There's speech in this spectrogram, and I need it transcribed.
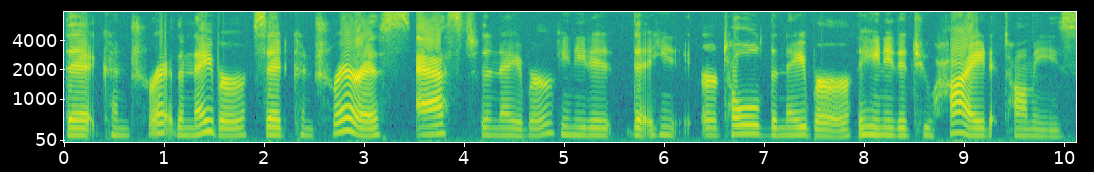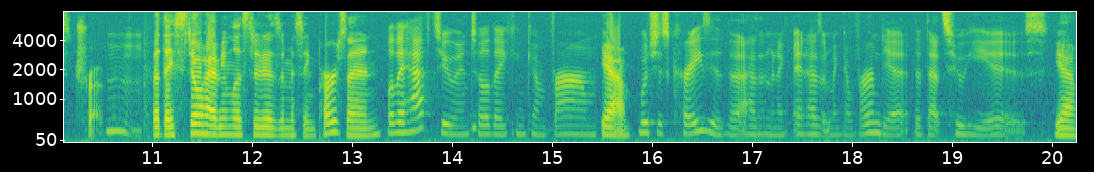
that Contra- the neighbor said Contreras asked the neighbor he needed that he or told the neighbor that he needed to hide Tommy's truck. Hmm. But they still have him listed as a missing person. Well, they have to until they can confirm, Yeah, which is crazy that it hasn't been it hasn't been confirmed yet that that's who he is. yeah.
